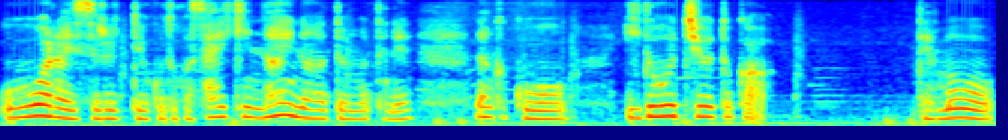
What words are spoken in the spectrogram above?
大笑いするっていうことが最近ないなって思ってね。なんかこう移動中とかでも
